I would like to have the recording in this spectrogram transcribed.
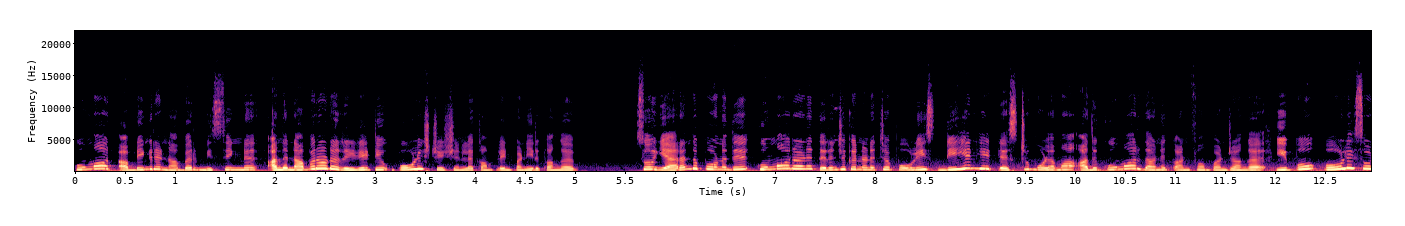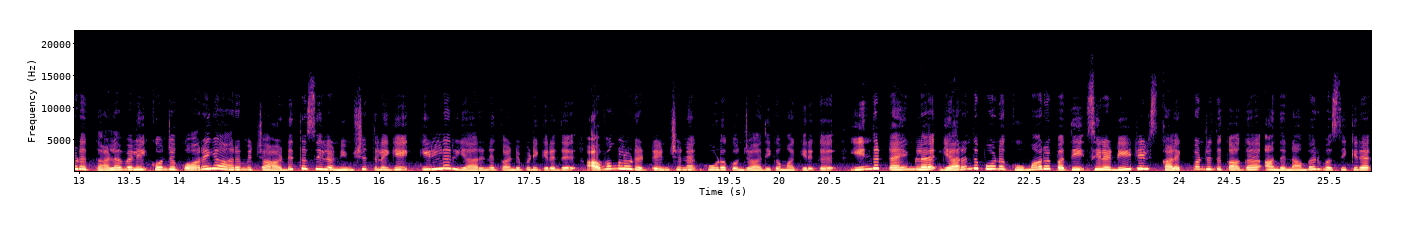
குமார் அப்படிங்கிற நபர் மிஸ்ஸிங்னு அந்த நபரோட ரிலேட்டிவ் போலீஸ் ஸ்டேஷன்ல கம்ப்ளைண்ட் பண்ணியிருக்காங்க. ஸோ இறந்து போனது குமாரான்னு தெரிஞ்சுக்க நினைச்ச போலீஸ் டிஎன்ஏ டெஸ்ட் மூலமா அது குமார் தான்னு கன்ஃபார்ம் பண்றாங்க. இப்போ போலீஸோட தலைவலி கொஞ்சம் குறைய ஆரம்பிச்ச அடுத்த சில நிமிஷத்திலேயே கில்லர் யாருன்னு கண்டுபிடிக்கிறது அவங்களோட டென்ஷனை கூட கொஞ்சம் அதிகமாக்கியிருக்கு. இந்த டைம்ல இறந்து போன குமாரை பத்தி சில டீட்டெயில்ஸ் கலெக்ட் பண்றதுக்காக அந்த நபர் வசிக்கிற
